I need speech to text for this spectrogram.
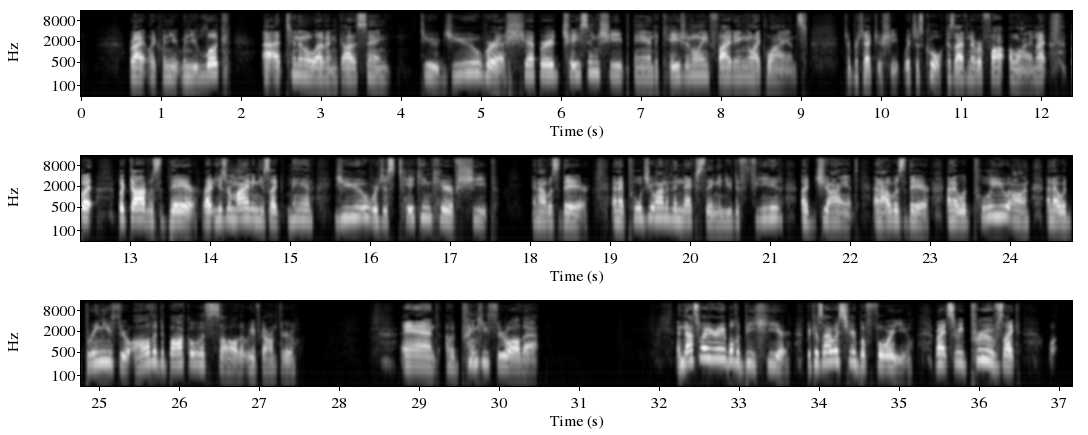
right? Like when you when you look at 10 and 11, God is saying, dude, you were a shepherd chasing sheep and occasionally fighting like lions to protect your sheep, which is cool because I've never fought a lion, right? But but God was there, right? He's reminding, he's like, man, you were just taking care of sheep and I was there. And I pulled you on to the next thing, and you defeated a giant, and I was there. And I would pull you on, and I would bring you through all the debacle with Saul that we've gone through. And I would bring you through all that. And that's why you're able to be here, because I was here before you, right? So he proves, like,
